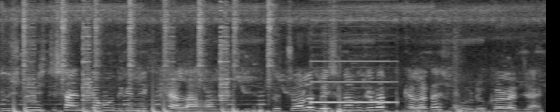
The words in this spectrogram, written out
দুষ্ট মিষ্টি সায়ন্তিকা বৌদিকে নিয়ে খেলা হবে। তো চলো বেছে না বকে এবার খেলাটা শুরু করা যাক।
